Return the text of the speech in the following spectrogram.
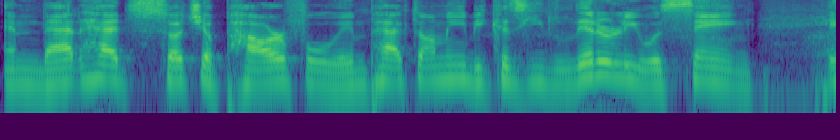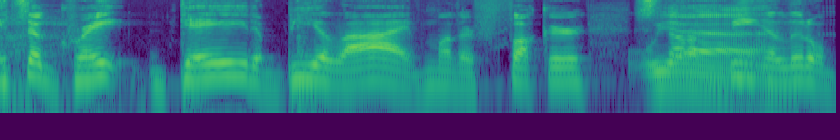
and that had such a powerful impact on me because he literally was saying it's a great day to be alive motherfucker stop Yeah. being a little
